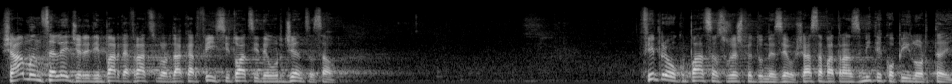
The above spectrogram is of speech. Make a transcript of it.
Și am înțelegere din partea fraților dacă ar fi situații de urgență sau... Fii preocupat să slujești pe Dumnezeu și asta va transmite copiilor tăi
